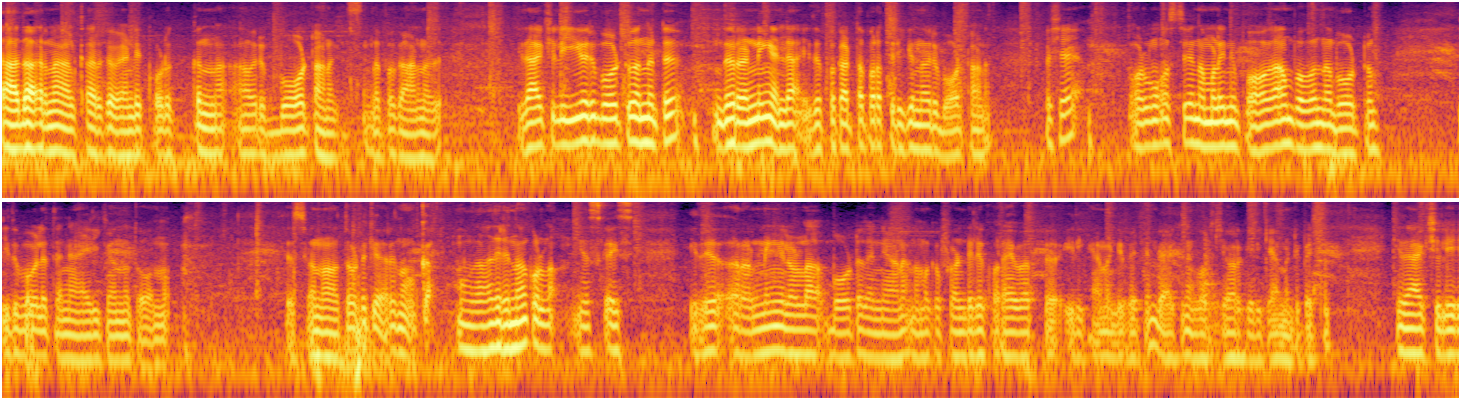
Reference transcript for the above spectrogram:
സാധാരണ ആൾക്കാർക്ക് വേണ്ടി കൊടുക്കുന്ന ആ ഒരു ബോട്ടാണ് നിങ്ങളിപ്പോൾ കാണുന്നത്. ഇത് ആക്ച്വലി ഈ ഒരു ബോട്ട് വന്നിട്ട് ഇത് റണ്ണിങ് അല്ല ഇതിപ്പോൾ കട്ടപ്പുറത്തിരിക്കുന്ന ഒരു ബോട്ടാണ്. പക്ഷേ ഓൾമോസ്റ്റ് നമ്മളിനി പോകാൻ പോകുന്ന ബോട്ടും ഇതുപോലെ തന്നെ ആയിരിക്കും എന്ന് തോന്നുന്നു. ജസ്റ്റ് ഒന്ന് അകത്തോട്ട് കയറി നോക്കാം. മുങ്ങാതിരുന്നാൽ കൊള്ളാം. യെസ് ഗൈസ് ഇത് റണ്ണിങ്ങിലുള്ള ബോട്ട് തന്നെയാണ്. നമുക്ക് ഫ്രണ്ടിൽ കുറേ പേർക്ക് ഇരിക്കാൻ വേണ്ടി പറ്റും. ബാക്കിലും കുറച്ച് പേർക്ക് ഇരിക്കാൻ വേണ്ടി പറ്റും. ഇത് ആക്ച്വലി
